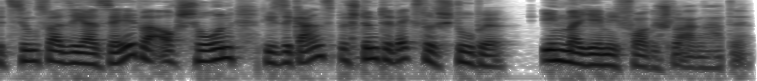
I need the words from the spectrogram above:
beziehungsweise ja selber auch schon diese ganz bestimmte Wechselstube in Miami vorgeschlagen hatte.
